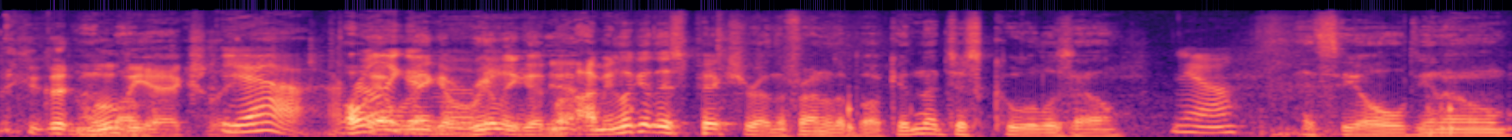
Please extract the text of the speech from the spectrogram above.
Make a good I movie, actually. Yeah, a Oh, really yeah, good make a really good movie. I mean, look at this picture on the front of the book. Isn't that just cool as hell? Yeah. It's the old, you know.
